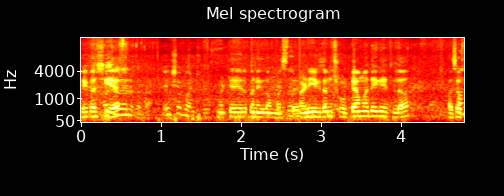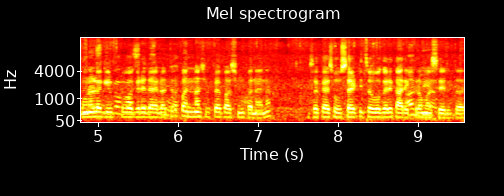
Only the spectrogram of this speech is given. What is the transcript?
हे कशी आहे? एकशे पंचवीस. मटेरियल पण एकदम मस्त आहे. आणि एकदम छोट्यामध्ये घेतलं असं कोणाला गिफ्ट वगैरे द्यायला तर पन्नास रुपयापासून पण आहे ना? असं काय सोसायटीचं वगैरे कार्यक्रम असेल तर.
